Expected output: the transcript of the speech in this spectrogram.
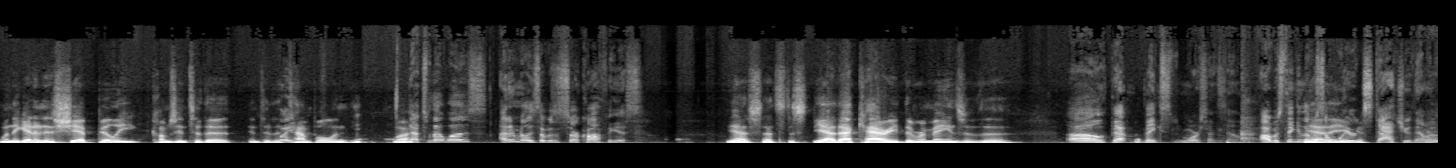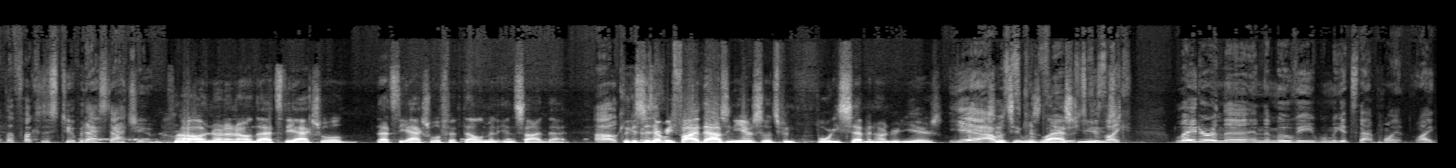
when they get in the ship, Billy comes into the into the Wait. temple and he what? That's what that was. I didn't realize that was a sarcophagus. yes, that's this. Yeah, that carried the remains of the. Oh, that makes more sense now. I was thinking there Yeah, was some weird statue. Then what the fuck is this stupid ass statue? Oh no no no! That's the actual. That's the actual fifth element inside that. Oh, okay. Because it's every five thousand years, so it's been forty seven hundred years. Yeah, I since was it was last year. because like later in the in the movie when we get to that point, like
